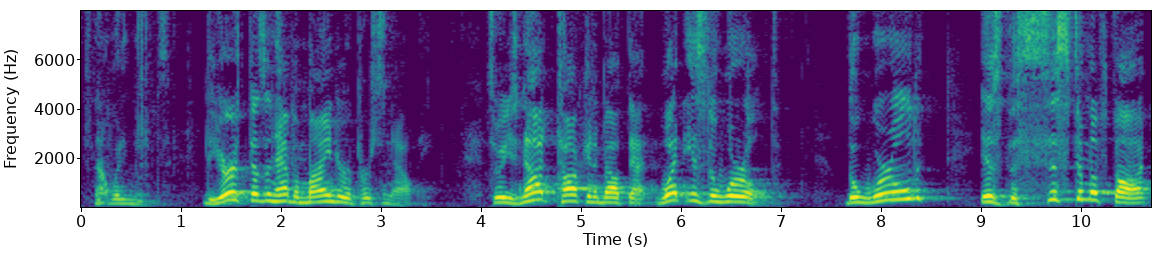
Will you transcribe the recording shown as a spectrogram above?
It's not what he means. The earth doesn't have a mind or a personality. So he's not talking about that. What is the world? The world is the system of thought,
